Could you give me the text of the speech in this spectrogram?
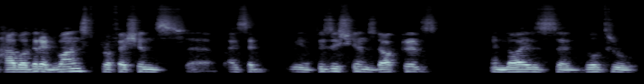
how other advanced professions, uh, I said, you know, physicians, doctors, and lawyers uh, go through.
